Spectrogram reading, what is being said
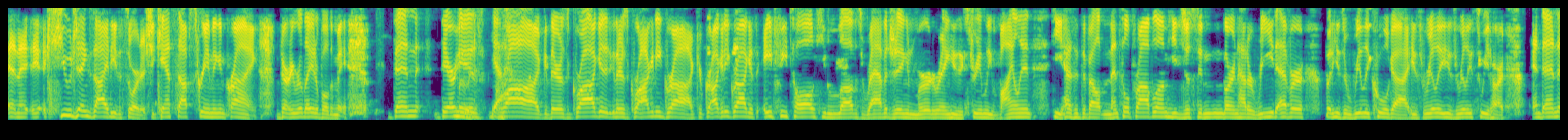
and a, a huge anxiety disorder. She can't stop screaming and crying. Very relatable to me. Then there is Yeah. Grog. There's Grog. There's Groggity Grog. Groggity Grog is eight feet tall. He loves ravaging and murdering. He's extremely violent. He has a developmental problem. He just didn't learn how to read ever, but he's a really cool guy. He's really he's really sweetheart. And then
